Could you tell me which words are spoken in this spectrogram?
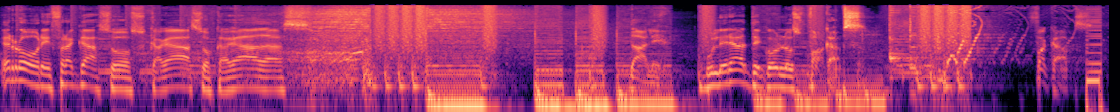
Errores, fracasos, cagazos, cagadas. Dale, vulnerate con los fuck ups. Fuck ups.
